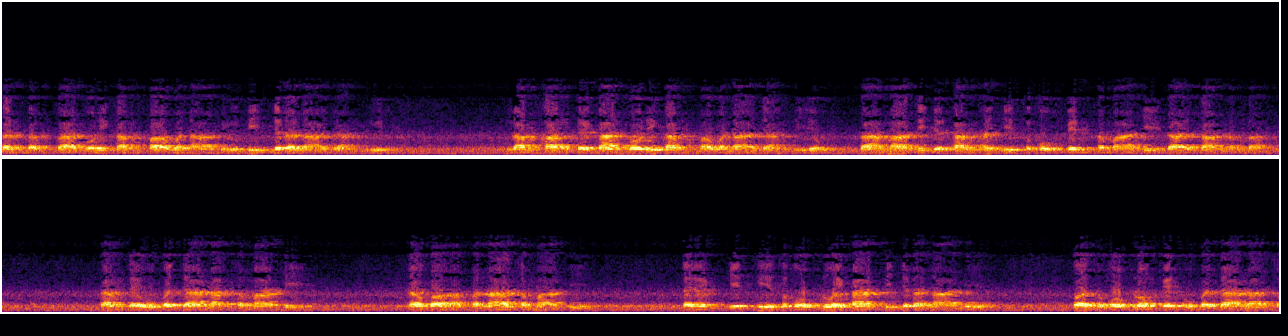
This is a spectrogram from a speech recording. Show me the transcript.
กันกับการบริกรรมภาวนาหรือพิจารณาอย่างอื่นลำพังแต่การบริกรรมภาวนาอย่างเดียว สามารถที่จะทำให้จิตสงบเป็นสมาธิได้ตามลำดับตั้งแต่อุปจารสมาธิ แล้วก็อัปปนาสมาธิ แต่จิตที่สงบด้วยการพิจารณานี่ก็สงบลงเป็นอุปจารส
